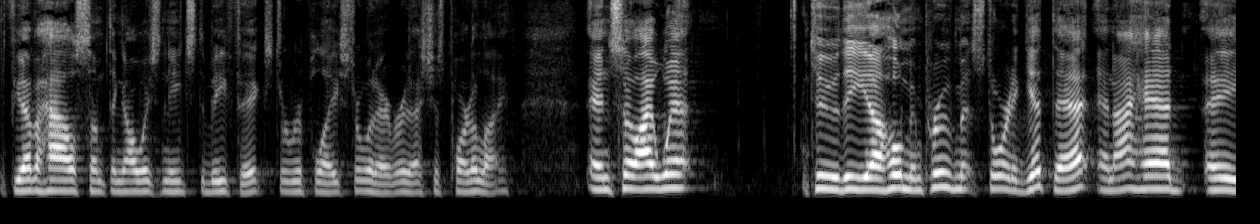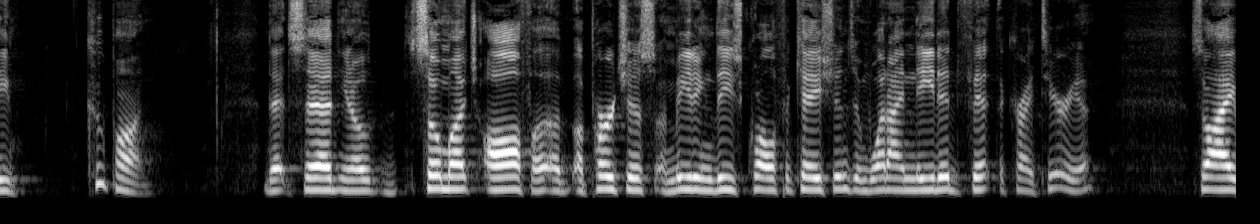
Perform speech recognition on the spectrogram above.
if you have a house, something always needs to be fixed or replaced or whatever. That's just part of life. And so I went to the uh, home improvement store to get that, and I had a coupon that said, you know, so much off a, a purchase, a meeting these qualifications, and what I needed fit the criteria. So I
